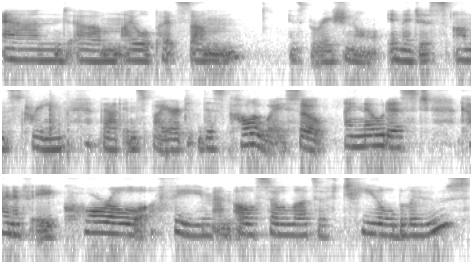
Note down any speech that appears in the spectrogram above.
and um, I will put some inspirational images on the screen that inspired this colorway. So I noticed kind of a coral theme and also lots of teal blues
